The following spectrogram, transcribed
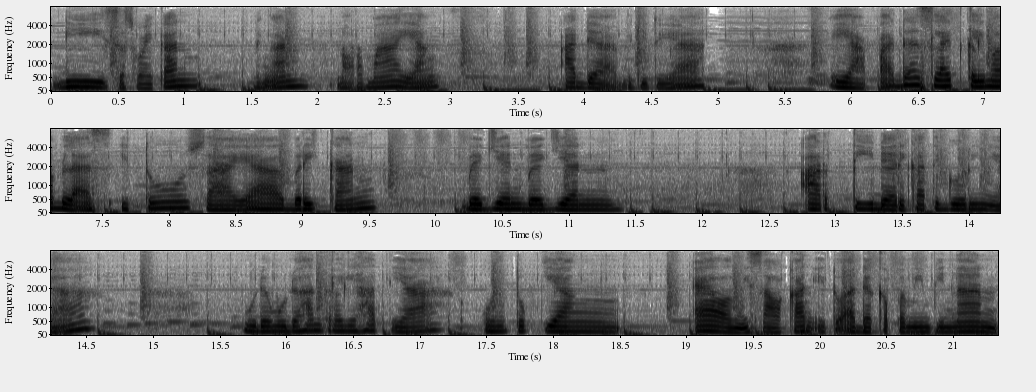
disesuaikan dengan norma yang ada begitu ya. Ya, pada slide ke-15 itu saya berikan bagian-bagian arti dari kategorinya. Mudah-mudahan terlihat ya. Untuk yang L misalkan itu ada kepemimpinan,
